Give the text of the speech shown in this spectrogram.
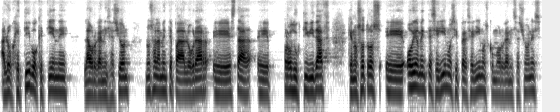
al objetivo que tiene la organización, no solamente para lograr eh, esta eh, productividad que nosotros eh, obviamente seguimos y perseguimos como organizaciones,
